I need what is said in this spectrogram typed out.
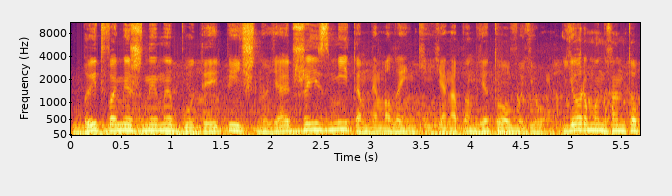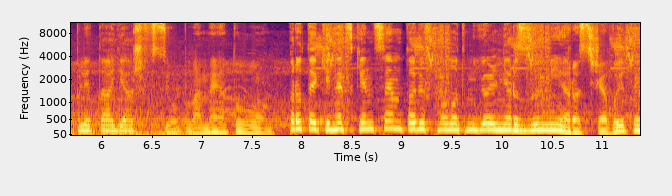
Битва між ними буде епічною, адже і змій там не маленький, я напам'ятовую. Йормунганд оплітає аж всю планету. Проте кінець кінцем Торів молот Мьольнір зуміє розчавити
